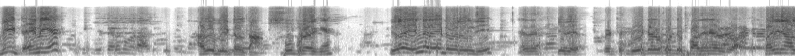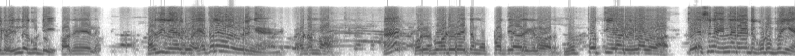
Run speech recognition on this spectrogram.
பீட் என்னங்க? அது பீட்டல் தான். சூப்பரா இருக்குங்க. இதெல்லாம் என்ன ரேட் வருதுங்க இது இது. வீட்டில் குட்டி பதினேழு ரூபா. பதினாலு ரூபா. இந்த குட்டி? பதினேழு. பதினேழு ரூபா. எத்தனை கிலோ வருங்க? உடம்பா. ஃபுல் பாடி வெயிட் முப்பத்தி ஆறு கிலோ வருது. முப்பத்தி ஆறு கிலோ வரா பேசினா என்ன ரேட் கொடுப்பீங்க?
